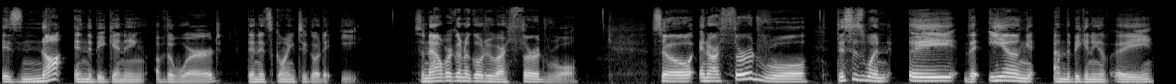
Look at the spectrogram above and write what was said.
is not in the beginning of the word, then it's going to go to E. So now we're going to go to our third rule. So in our third rule, this is when Ui, the iung and the beginning of Ui,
